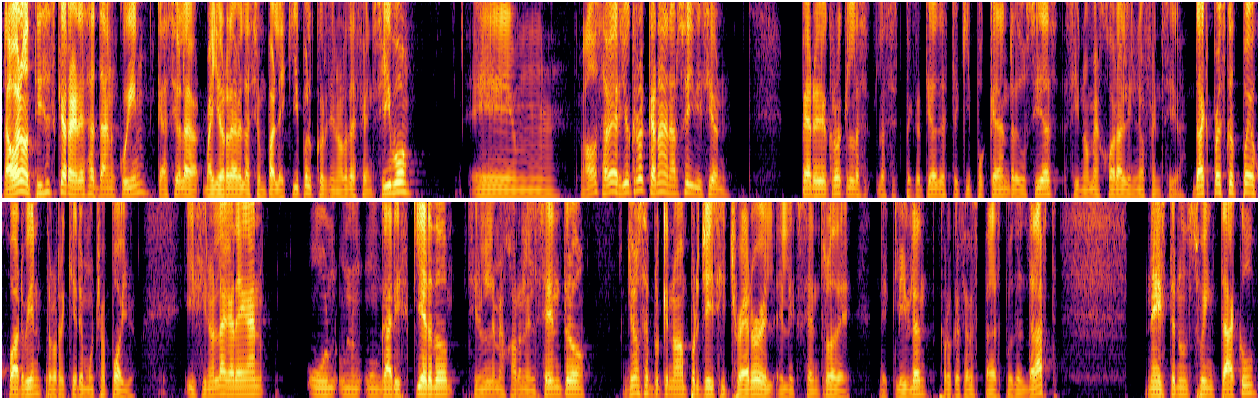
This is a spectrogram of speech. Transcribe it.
La buena noticia es que regresa Dan Quinn, que ha sido la mayor revelación para el equipo, el coordinador defensivo. Em, vamos a ver, yo creo que van a ganar su división. Pero yo creo que las, expectativas de este equipo quedan reducidas si no mejora la línea ofensiva. Dak Prescott puede jugar bien, pero requiere mucho apoyo. Y si no le agregan un, un, izquierdo, si no le mejoran el centro. Yo no sé por qué no van por JC Treader, el, ex centro de, Cleveland. Creo que se van a esperar después del draft. Necesitan un swing tackle.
